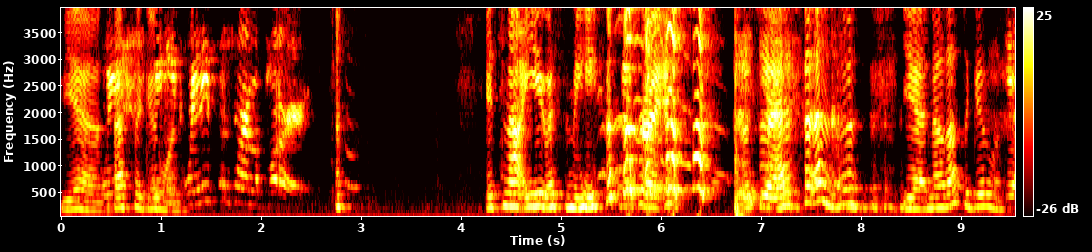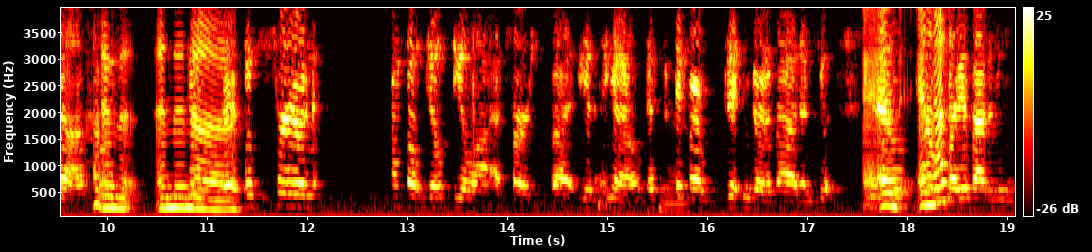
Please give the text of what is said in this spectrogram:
yeah, we, that's a we good need, one. We need some time apart. It's not you, it's me. That's right. That's right. Yeah. yeah, no, that's a good one. Yeah. And the, and then uh it's, it's true, and I felt guilty a lot at first, but you know, if, Yeah. if I didn't go to bed and feel, you And- know, and I would that's- lay in bed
